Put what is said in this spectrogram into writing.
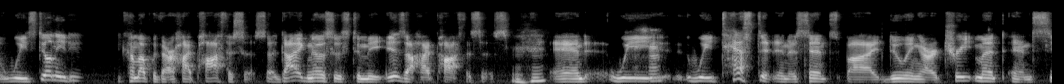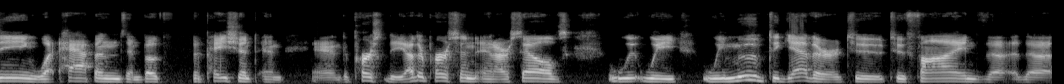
we still need to come up with our hypothesis. A diagnosis to me is a hypothesis, mm-hmm. and we uh-huh. we test it in a sense by doing our treatment and seeing what happens, and both the patient and and the person, the other person, and ourselves, we, we we move together to to find the the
